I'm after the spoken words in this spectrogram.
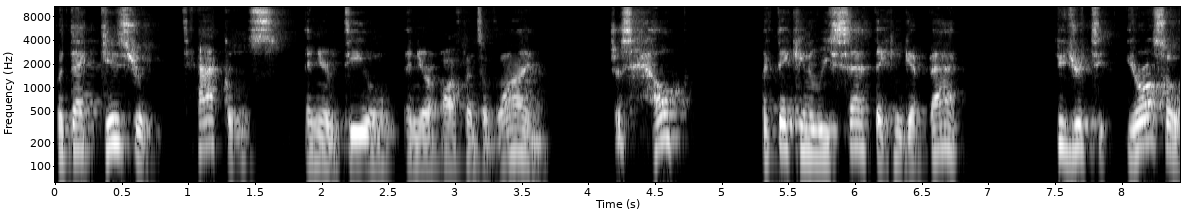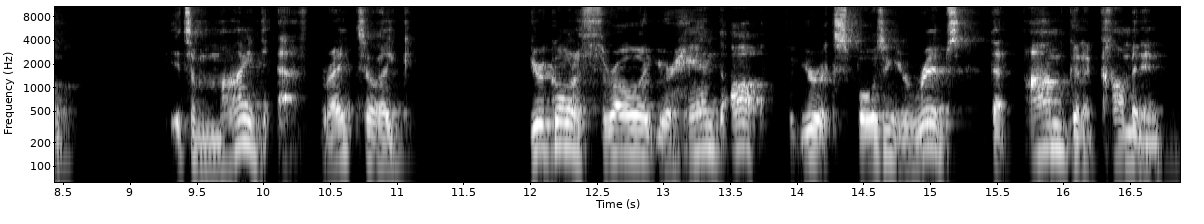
But that gives your tackles and your deal and your offensive line just help. Like they can reset, they can get back. Dude, you're t- you're also it's a mind f, right? So like you're going to throw your hand up, but you're exposing your ribs. That I'm gonna come in and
